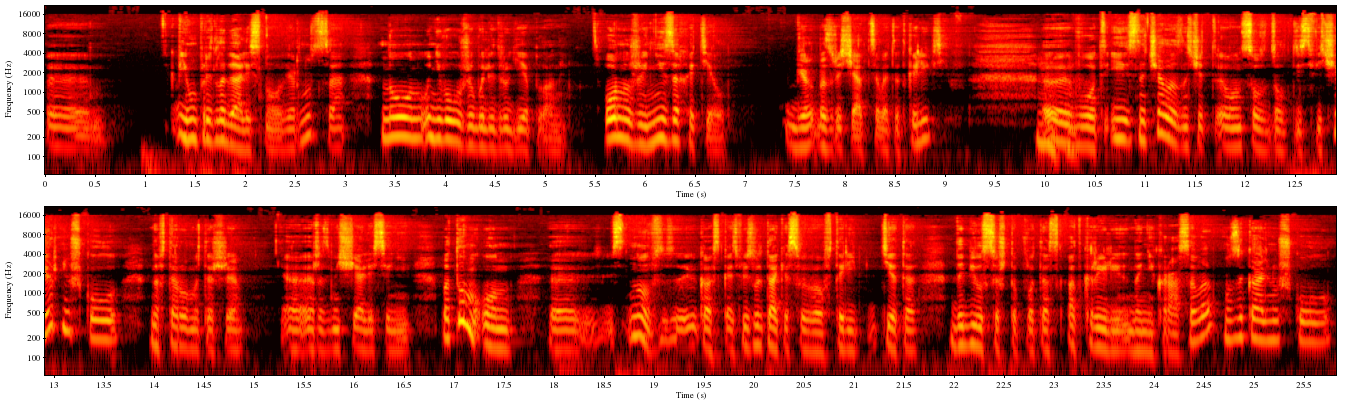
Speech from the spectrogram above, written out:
э, ему предлагали снова вернуться, но он, у него уже были другие планы. Он уже не захотел возвращаться в этот коллектив. Э, Вот. И сначала, значит, он создал здесь вечернюю школу, на втором этаже э, размещались они. Потом он, э, ну, как сказать, в результате своего авторитета добился, чтобы вот открыли на Некрасова музыкальную школу.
